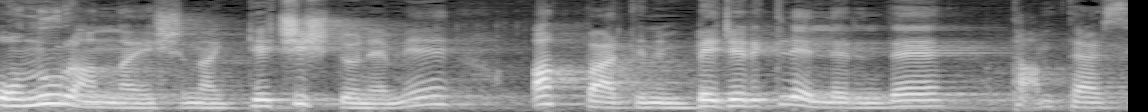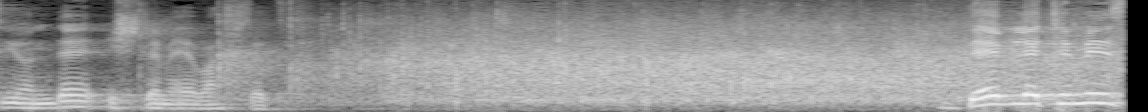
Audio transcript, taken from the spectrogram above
onur anlayışına geçiş dönemi AK Parti'nin becerikli ellerinde tam tersi yönde işlemeye başladı. Devletimiz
